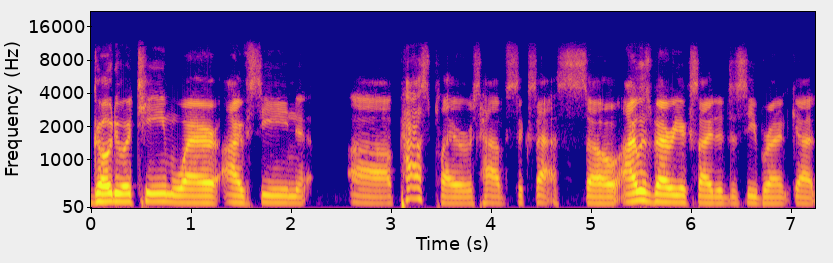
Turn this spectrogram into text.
go to a team where I've seen uh, past players have success. So I was very excited to see Brent get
